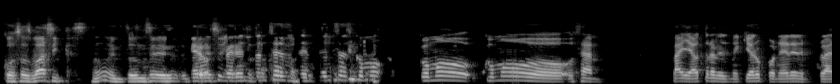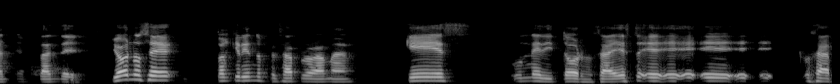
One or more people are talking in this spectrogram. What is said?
cosas básicas, ¿no? Entonces, pero, pero entonces, entonces, ¿cómo, cómo, cómo, o sea, vaya, otra vez me quiero poner en plan, en plan de, yo no sé, estoy queriendo empezar a programar, ¿qué es un editor? O sea, esto, eh, eh, eh, o sea,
